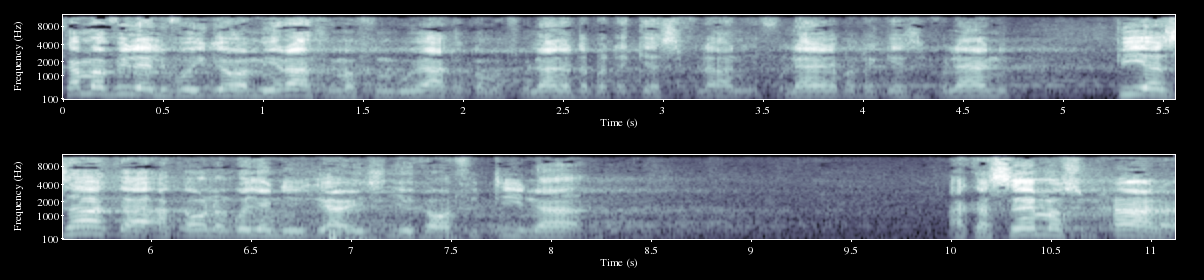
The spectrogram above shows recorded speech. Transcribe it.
Kama vile alivyoigawa mirathi mafungu yake kwamba fulani atapata kiasi fulani fulani atapata kiasi fulani pia zaka akaona ngoja niigawe isije kama fitina. Akasema subhana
